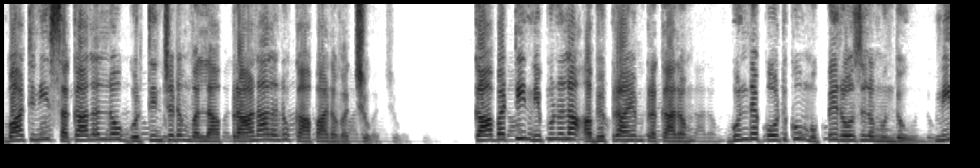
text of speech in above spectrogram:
వాటిని సకాలంలో గుర్తించడం వల్ల ప్రాణాలను కాపాడవచ్చు. కాబట్టి నిపుణుల అభిప్రాయం ప్రకారం గుండెపోటుకు ముప్పై రోజుల ముందు మీ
